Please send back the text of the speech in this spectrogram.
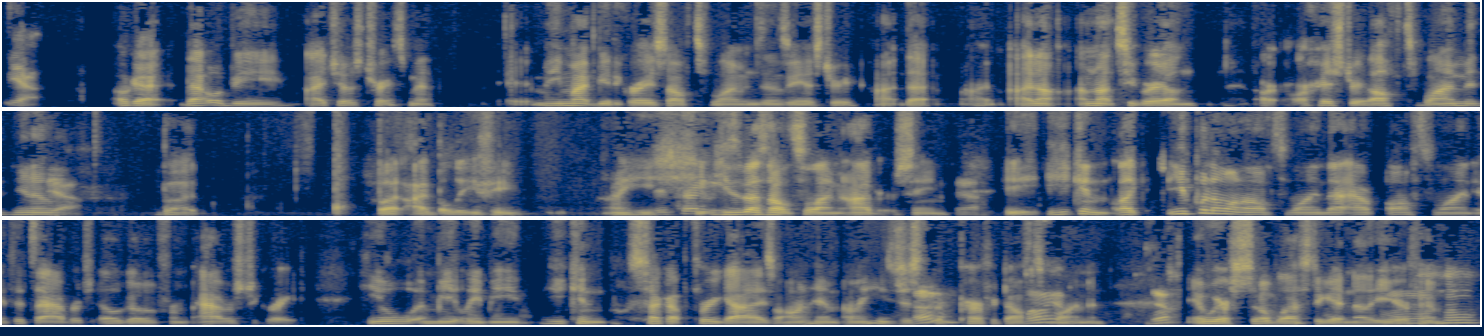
Yeah, Okay, that would be. I chose Trey Smith. He might be the greatest offensive lineman in history. I, that I, I don't. I'm not too great on our, our history of offensive linemen, you know. yeah, But, but I believe he, I, he, He's he credited. he's the best offensive lineman I've ever seen. Yeah. He he can like you put him on offensive line. That av- offensive line, if it's average, it'll go from average to great. He will immediately be. He can suck up three guys on him. I mean, he's just Oh, the yeah. perfect offensive yeah. lineman. Yep. And we are so blessed to get another year of him. Mhm.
